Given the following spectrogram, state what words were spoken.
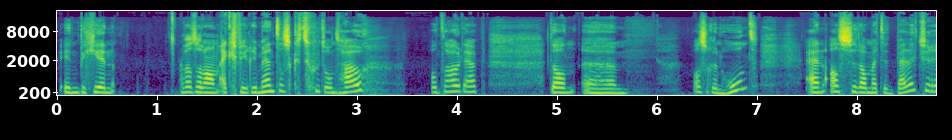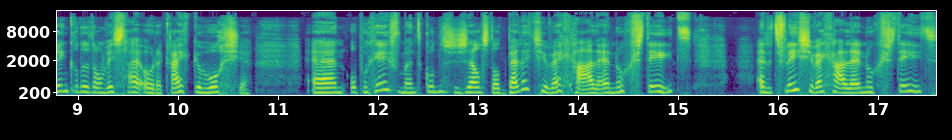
in het begin was er dan een experiment, als ik het goed onthoud, onthouden heb, dan ehm, was er een hond. En als ze dan met het belletje rinkelde, dan wist hij, oh, dan krijg ik een worstje. En op een gegeven moment konden ze zelfs dat belletje weghalen en nog steeds. En het vleesje weghalen en nog steeds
